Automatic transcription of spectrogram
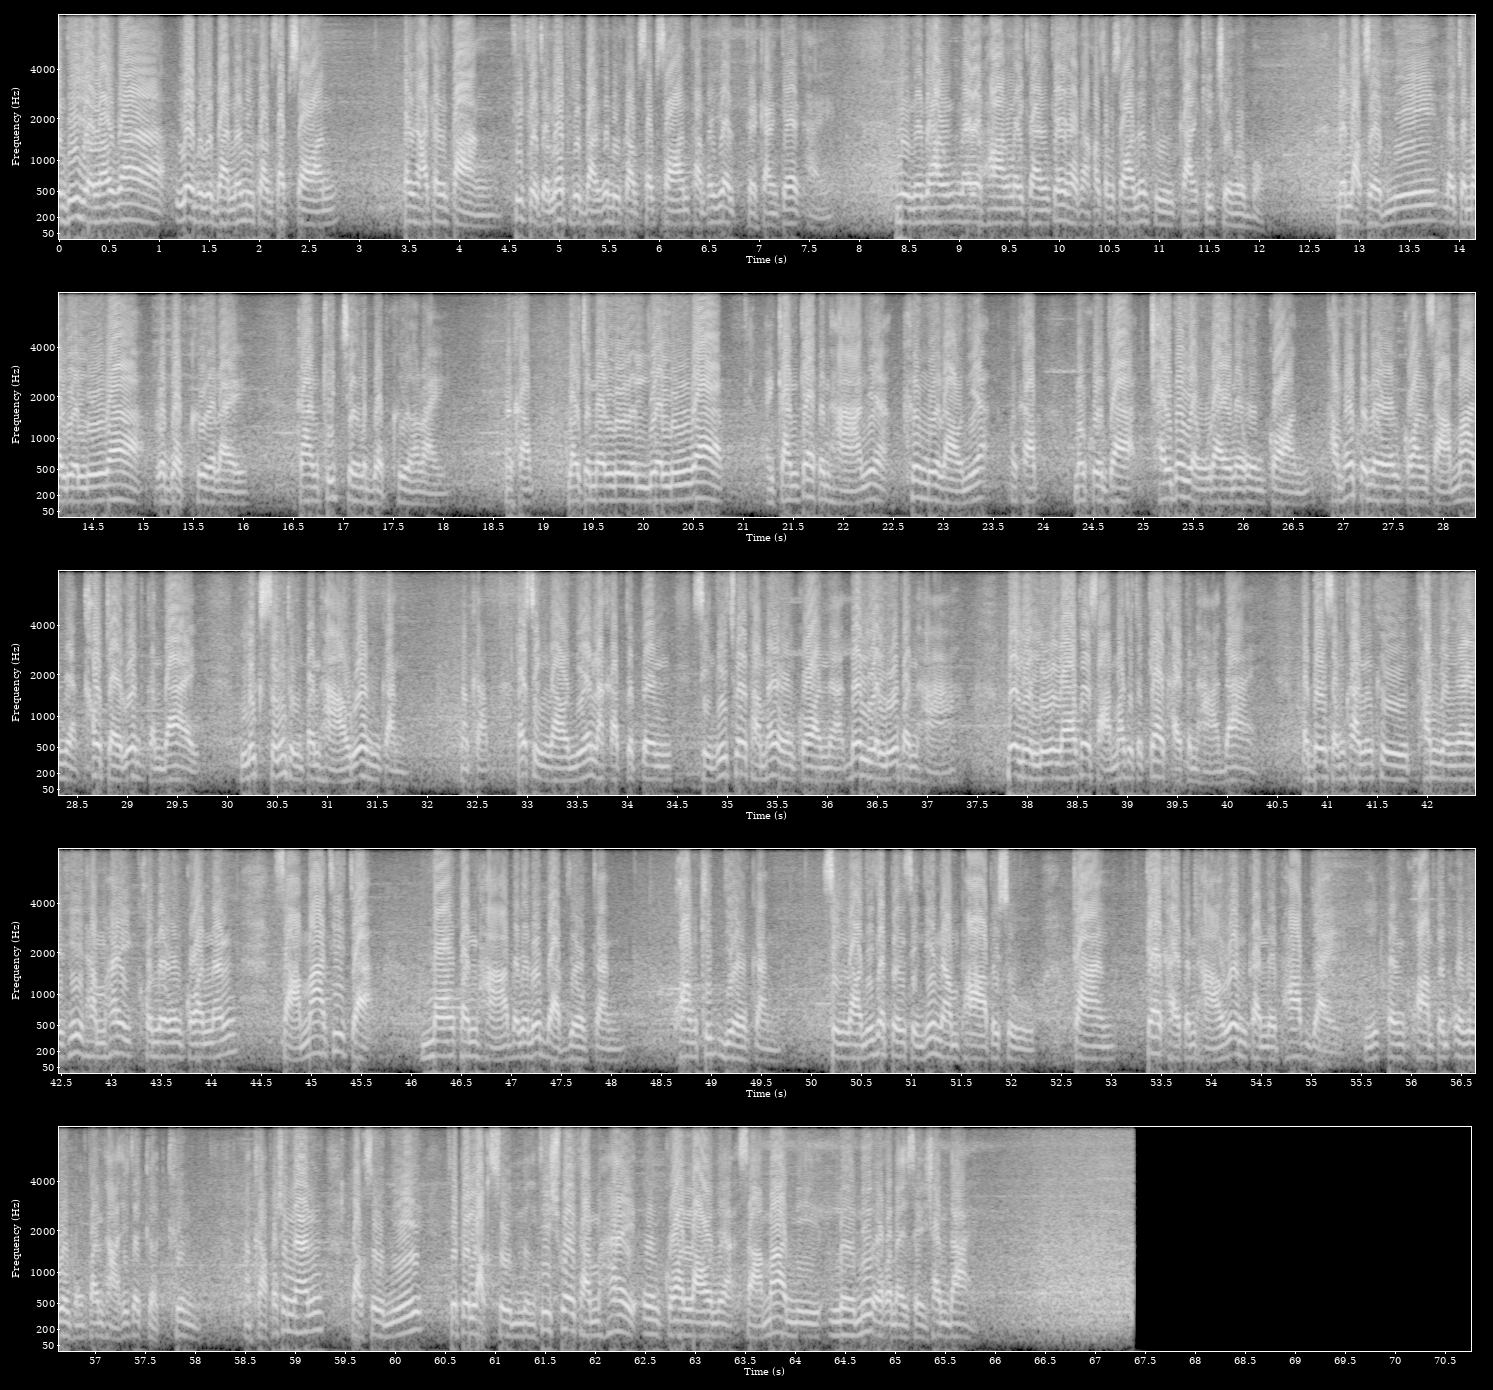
เป็นที่ยอมรับว่าโลกปัจจุบันนั้นมีความซับซ้อน ปัญหาต่างๆ ที่เกิดจากโลกปัจจุบันก็มีความซับซ้อนทำให้ยากเกิดการแก้ไขหนึ่งในทางในทางในการแก้ไขปัญหาความซับซ้อนนั่นคือการคิดเชิงระบบ ในหลักสูตรนี้เราจะมาเรียนรู้ว่าระบบคืออะไร การคิดเชิงระบบคืออะไรนะครับ เราจะมาเรียนเรียนรู้ว่าไอการแก้ปัญหาเนี่ยเครื่องมือเหล่านี้ นะครับ มันควรจะใช้ได้อย่างไรในองค์กรทำให้คนในองค์กรสามารถเนี่ยเข้าใจร่วมกันได้ ลึกซึ้งถึงปัญหาร่วมกันนะครับ และสิ่งเหล่านี้นะครับจะเป็นสิ่งที่ช่วยทำให้องค์กรเนี่ยได้เรียนรู้ปัญหา เมื่อเรียนรู้แล้วก็สามารถจะแก้ไขปัญหาได้ประเด็นสำคัญก็คือทำยังไงที่ทำให้คนในองค์กรนั้น สามารถที่จะมองปัญหาไปในรูปแบบเดียวกัน ความคิดเดียวกัน สิ่งเหล่านี้จะเป็นสิ่งที่นำพาไปสู่การ แก้ไขปัญหาร่วมกันในภาพใหญ่ หรือเป็นความเป็นองค์รวมของปัญหาที่จะเกิดขึ้นนะครับเพราะฉะนั้นหลักสูตรนี้จะเป็นหลักสูตรหนึ่งที่ช่วยทำให้องค์กรเราเนี่ยสามารถมี learning organization ได้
